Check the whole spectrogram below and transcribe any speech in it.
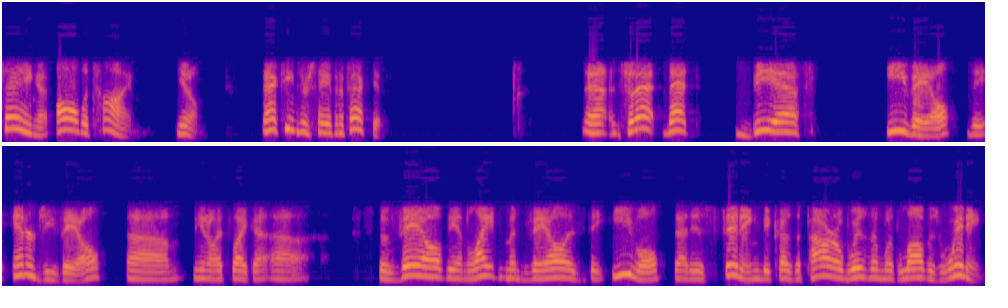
saying it all the time. You know, vaccines are safe and effective. Uh, so that that BS E veil, the energy veil, um, you know, it's like a, a the veil, the enlightenment veil, is the evil that is thinning because the power of wisdom with love is winning.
